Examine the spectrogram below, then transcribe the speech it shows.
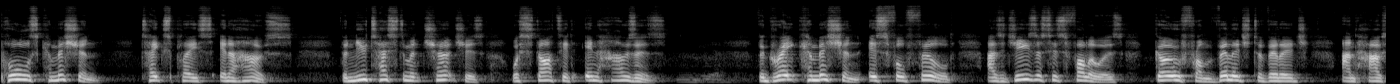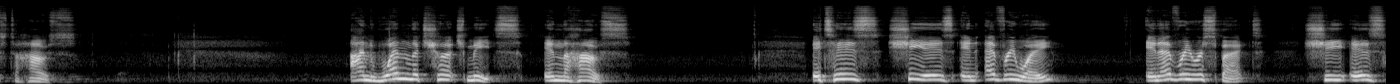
Paul's commission takes place in a house. The New Testament churches were started in houses. The Great Commission is fulfilled as Jesus' followers go from village to village and house to house. And when the church meets in the house, it is, she is in every way, in every respect, she is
